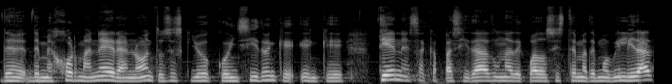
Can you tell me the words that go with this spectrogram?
de, mejor manera, ¿no? Entonces yo coincido en que, en que tiene esa capacidad, un adecuado sistema de movilidad.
